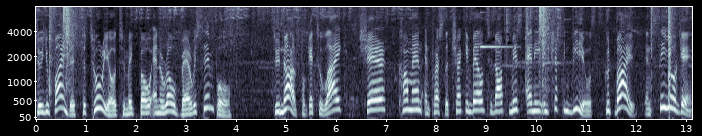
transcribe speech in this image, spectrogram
Do you find this tutorial to make bow and arrow very simple? Do not forget to like, share, comment and press the tracking bell to not miss any interesting videos. Goodbye and see you again.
